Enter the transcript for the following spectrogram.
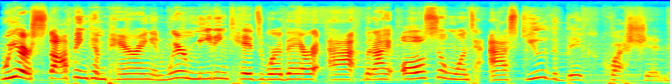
We are stopping comparing and we're meeting kids where they are at, but I also want to ask you the big question.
